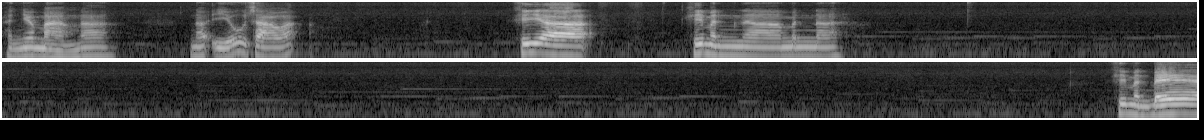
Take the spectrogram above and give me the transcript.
Hình như màng nó nó yếu sao á. Khi uh, khi mình uh, mình uh, khi mình bê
